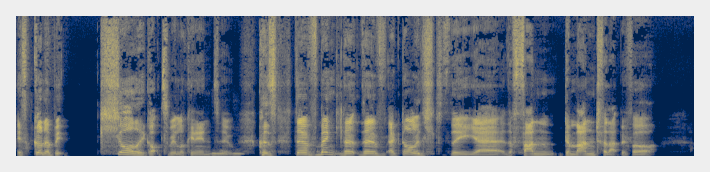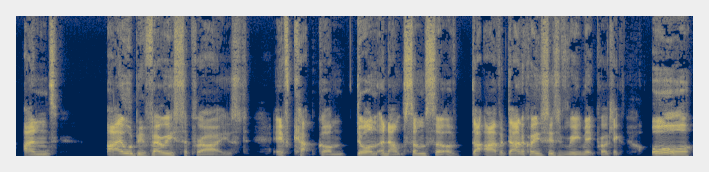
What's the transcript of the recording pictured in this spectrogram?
is gonna be surely got to be looking into because they've meant they- they've acknowledged the uh, the fan demand for that before, and I would be very surprised if Capcom don't announce some sort of either Dino Crisis remake project or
